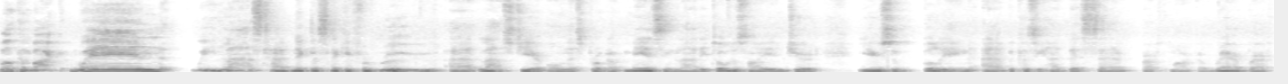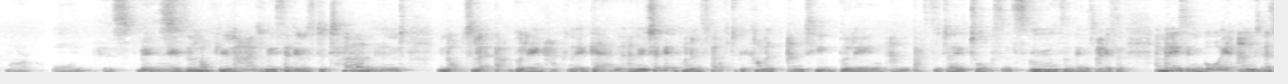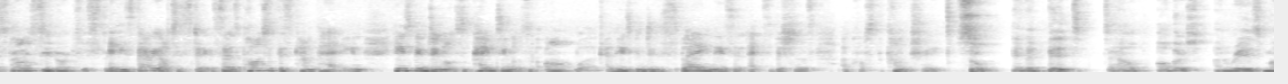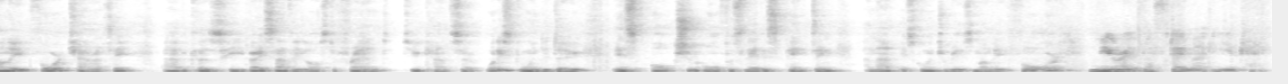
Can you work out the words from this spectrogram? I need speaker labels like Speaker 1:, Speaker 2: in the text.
Speaker 1: welcome back. When we last had Nicholas Nicky Faru uh, last year on this programme, amazing lad. He told us how he endured years of bullying uh, because he had this uh, birthmark, a rare birthmark on his face.
Speaker 2: Yeah, he's a lovely lad, and he said he was determined not to let that bullying happen again. And he took it upon himself to become an anti-bullying ambassador. He talks in schools and things. Like that. he's an amazing boy, and
Speaker 1: He's
Speaker 2: as
Speaker 1: very
Speaker 2: part
Speaker 1: good
Speaker 2: of,
Speaker 1: artistic.
Speaker 2: Yeah, he's very artistic. So as part of this campaign, he's been doing lots of painting, lots of artwork, and he's been displaying these at exhibitions across the country.
Speaker 1: So, in a bid to help others and raise money for charity, uh, because he very sadly lost a friend to cancer, what he's going to do is auction off his latest painting, and that is going to raise money for.
Speaker 2: Neuroblastoma UK.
